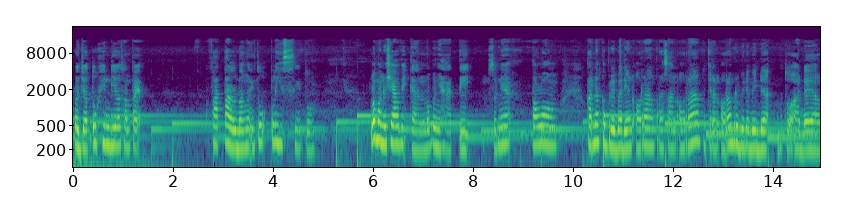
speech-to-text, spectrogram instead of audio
lo jatuhin dia sampai fatal banget itu please gitu. Lo manusiawi kan lo punya hati. Maksudnya tolong karena kepribadian orang perasaan orang pikiran orang berbeda-beda. Gitu ada yang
